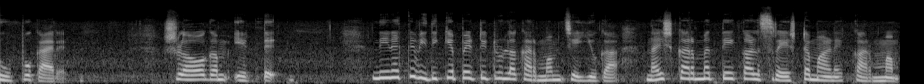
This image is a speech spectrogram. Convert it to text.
തൂപ്പുകാരൻ. ശ്ലോകം എട്ട്. നിനക്ക് വിധിക്കപ്പെട്ടിട്ടുള്ള കർമ്മം ചെയ്യുക. നൈഷ്കർമ്മത്തേക്കാൾ ശ്രേഷ്ഠമാണ് കർമ്മം.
